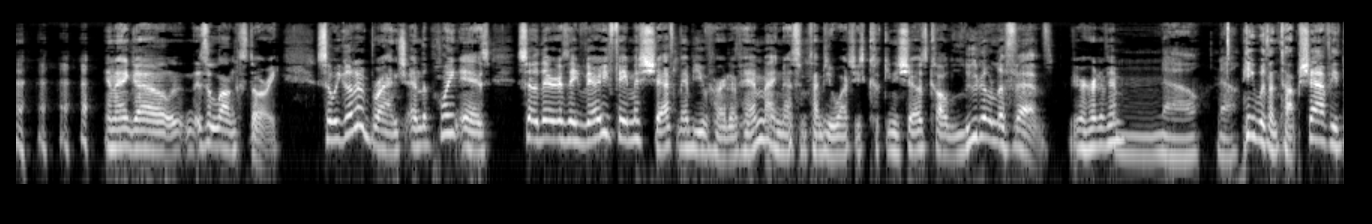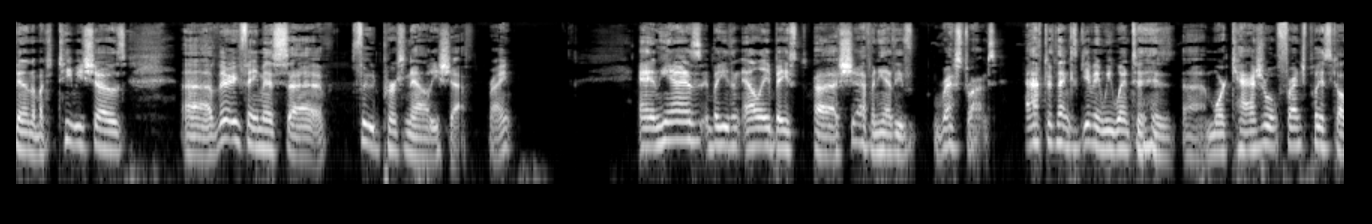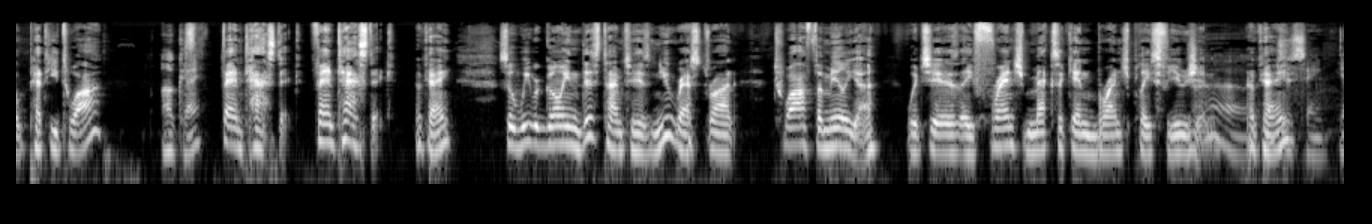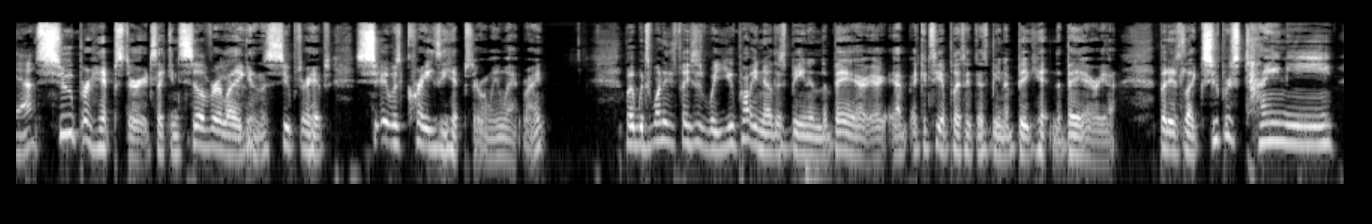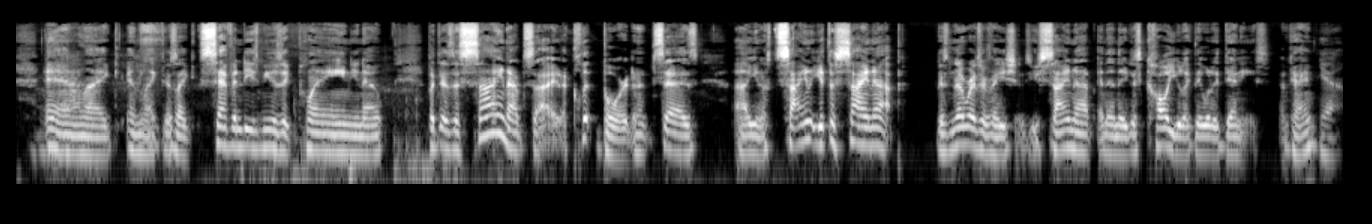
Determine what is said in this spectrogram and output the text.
and I go, it's a long story. So we go to brunch and the point is, so there is a very famous chef. Maybe you've heard of him. I know sometimes you watch these cooking shows called Ludo Lefebvre. Have you ever heard of him? No, no. He was on Top Chef. He's been on a bunch of TV shows. Uh, very famous, uh, food personality chef, right? And he has, but he's an LA based, uh, chef and he has these restaurants. After Thanksgiving, we went to his, uh, more casual French place called Petit Trois. Okay. Fantastic. Fantastic. Okay. So we were going this time to his new restaurant, Trois Familia, which is a French Mexican brunch place fusion. Oh, okay. Interesting. Yeah. Super hipster. It's like in Silver Lake and the super hips. It was crazy hipster when we went, right? But it's one of these places where you probably know this being in the Bay Area. I, I could see a place like this being a big hit in the Bay Area, but it's like super tiny and like, and like there's like 70s music playing, you know, but there's a sign outside, a clipboard and it says, uh, you know, sign, you have to sign up. There's no reservations. You sign up and then they just call you like they would at Denny's. Okay. Yeah.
